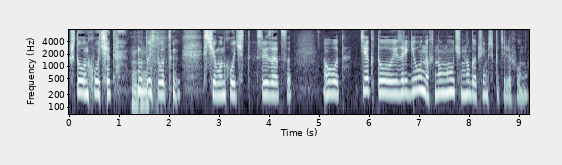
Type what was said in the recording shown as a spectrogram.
что он хочет, угу. ну, то есть вот с чем он хочет связаться. Вот. Те, кто из регионов, ну, мы очень много общаемся по телефону.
